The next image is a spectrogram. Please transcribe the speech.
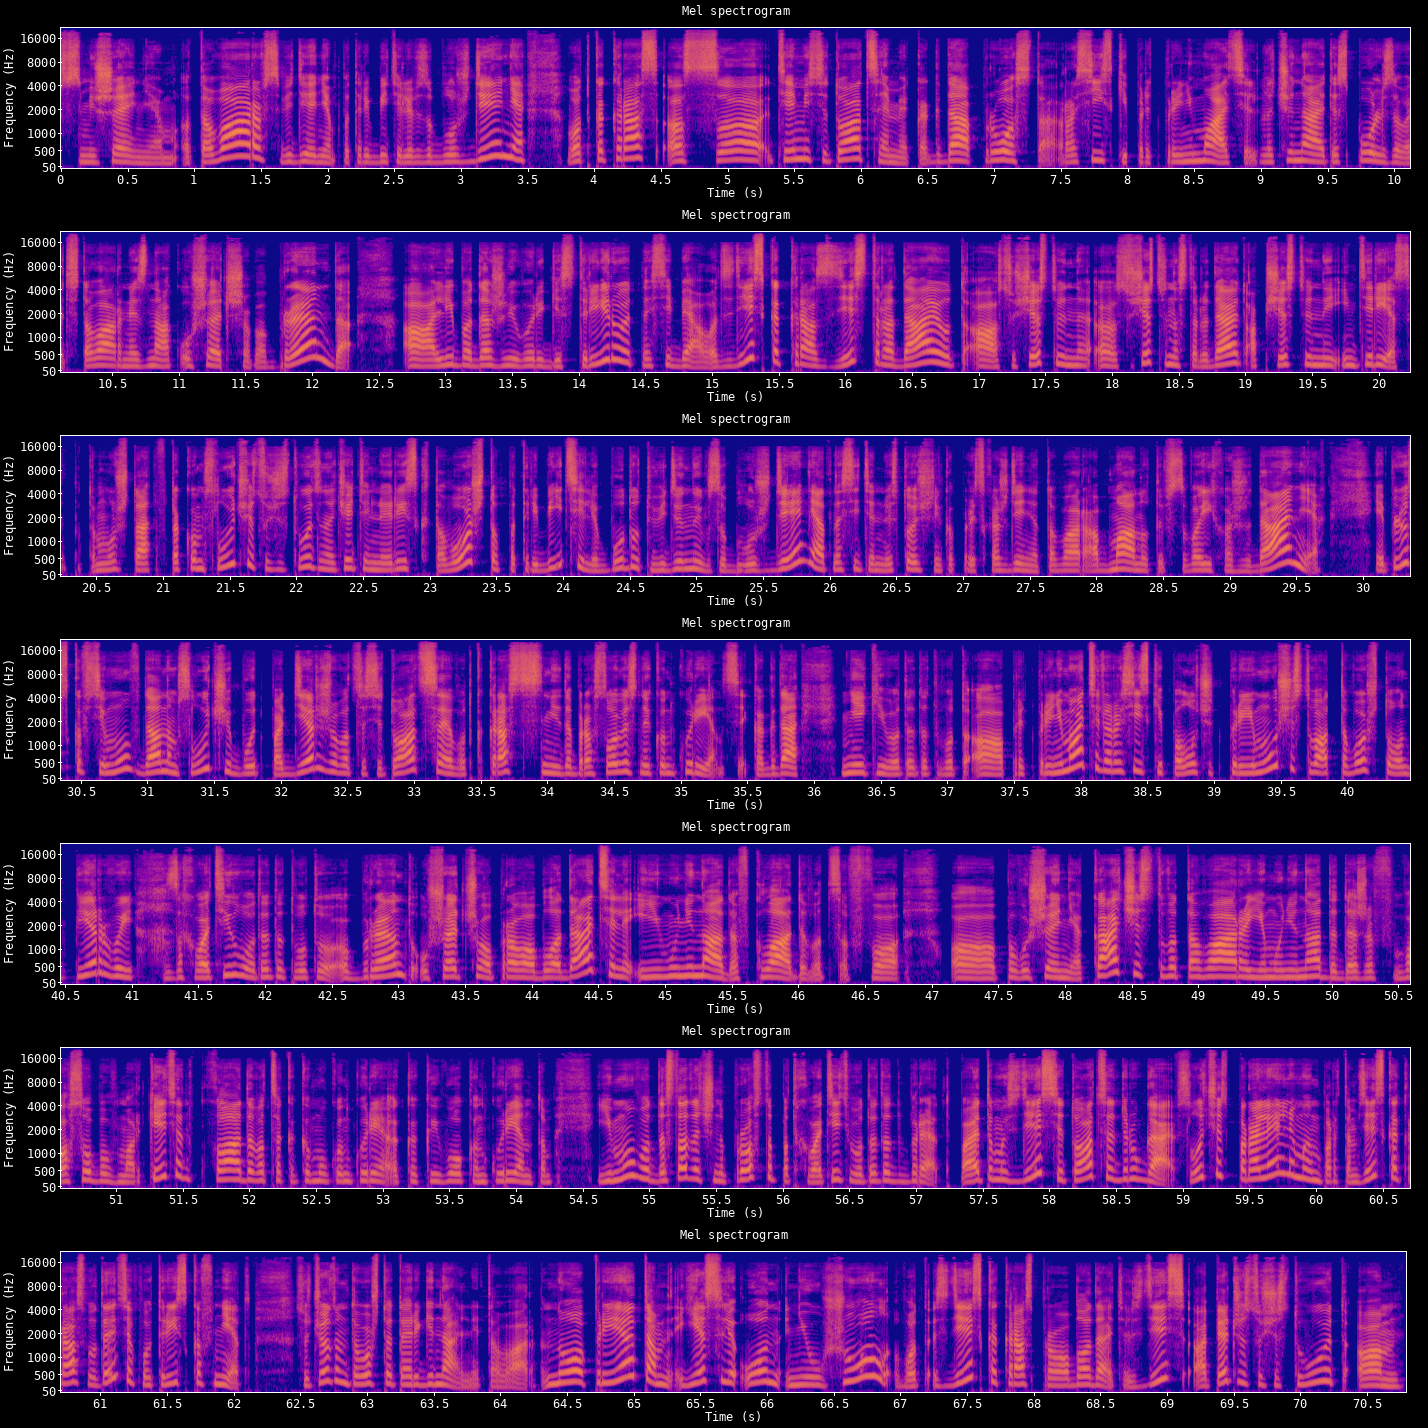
смешением товаров, с введением потребителей в заблуждение. Вот как раз а, с теми ситуациями, когда просто российский предприниматель начинает использовать товарный знак ушедшего бренда, а, либо даже его регистрирует на себя, вот здесь как раз здесь страдают а, существенно, а, существенно страдают общественные интересы, потому что в таком случае существует существует значительный риск того, что потребители будут введены в заблуждение относительно источника происхождения товара, обмануты в своих ожиданиях, и плюс ко всему в данном случае будет поддерживаться ситуация вот как раз с недобросовестной конкуренцией, когда некий вот этот вот а, предприниматель российский получит преимущество от того, что он первый захватил вот этот вот э, бренд ушедшего правообладателя, и ему не надо вкладываться в а, повышение качества товара, ему не надо даже в, особо в маркетинг вкладываться, вкладываться, как, ему конкурен... как его конкурентам. Ему вот достаточно просто подхватить вот этот бренд. Поэтому здесь ситуация другая. В случае с параллельным импортом здесь как раз вот этих вот рисков нет, с учетом того, что это оригинальный товар. Но при этом, если он не ушел, вот здесь как раз правообладатель, здесь опять же существует эм,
